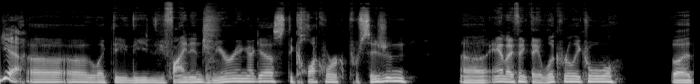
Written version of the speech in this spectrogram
Yeah, uh, uh like the, the the fine engineering, I guess, the clockwork precision, uh, and I think they look really cool. But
